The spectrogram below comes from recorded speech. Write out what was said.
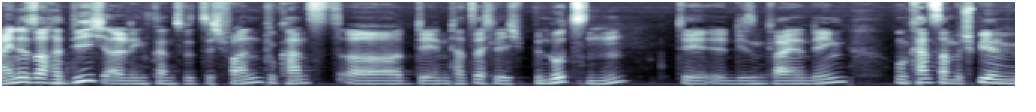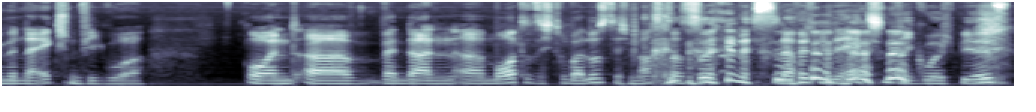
Eine Sache, die ich allerdings ganz witzig fand, du kannst äh, den tatsächlich benutzen, die, diesen kleinen Ding, und kannst damit spielen wie mit einer Actionfigur. Und äh, wenn dann äh, Morte sich drüber lustig macht, dass, du- dass du damit eine Actionfigur spielst,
